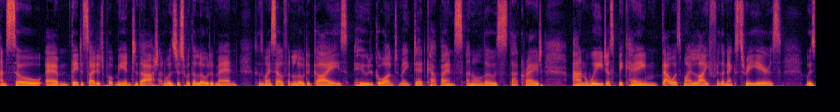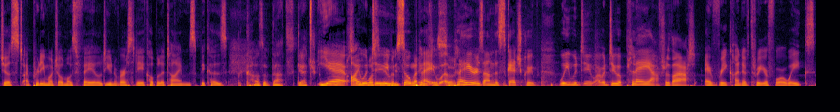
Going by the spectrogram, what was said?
And so um, they decided to put me into that and it was just with a load of men. So it was myself and a load of guys who'd go on to make Dead Cat Bounce and all those, that crowd. And we just became, that was my life for the next three years, was just, I pretty much almost failed university a couple of times because because of that sketch. yeah, group. So I would do so play, as players and the sketch group. We would do. I would do a play after that every kind of three or four weeks,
